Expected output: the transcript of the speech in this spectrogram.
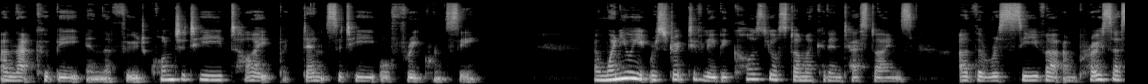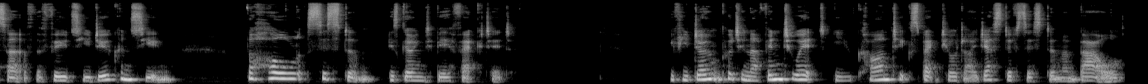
And that could be in the food quantity, type, density, or frequency. And when you eat restrictively, because your stomach and intestines are the receiver and processor of the foods you do consume, the whole system is going to be affected. If you don't put enough into it, you can't expect your digestive system and bowel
